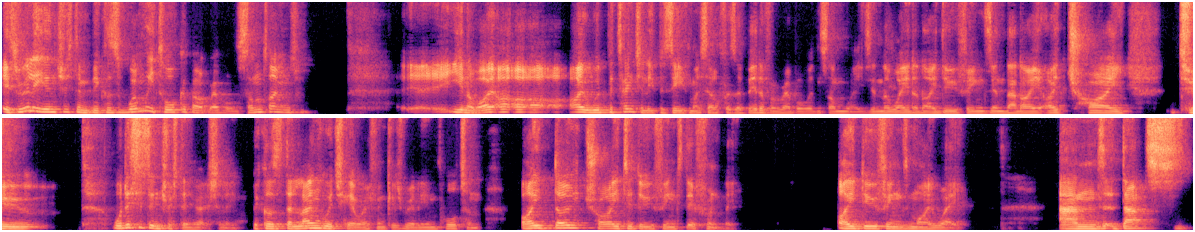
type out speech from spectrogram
It's really interesting because when we talk about rebels sometimes eh, you know I, I i would potentially perceive myself as a bit of a rebel in some ways in the way that i do things in that i i try to well this is interesting actually because the language here i think is really important. I don't try to do things differently I do things my way. And that's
